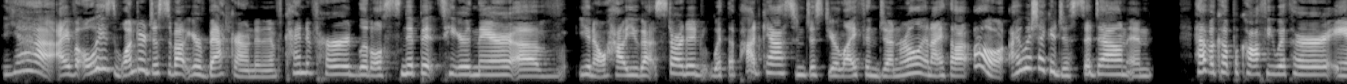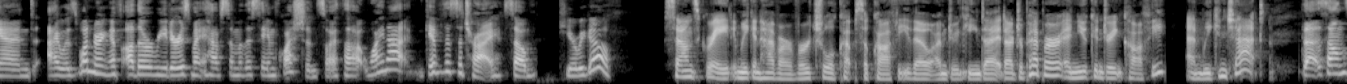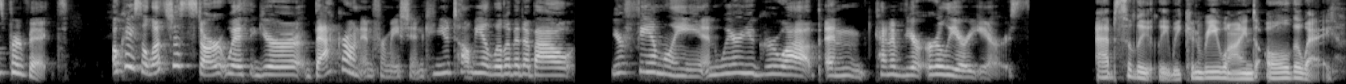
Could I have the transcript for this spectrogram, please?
Yeah, I've always wondered just about your background, and I've kind of heard little snippets here and there of, you know, how you got started with the podcast and just your life in general. And I thought, oh, I wish I could just sit down and have a cup of coffee with her. And I was wondering if other readers might have some of the same questions. So I thought, why not give this a try? So here we go. Sounds great. And we can have our virtual cups of coffee, though I'm drinking Diet Dr. Pepper and you can drink coffee and we can chat. That sounds perfect. Okay, so let's just start with your background information. Can you tell me a little bit about your family and where you grew up and kind of your earlier years? Absolutely. We can rewind all the way.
